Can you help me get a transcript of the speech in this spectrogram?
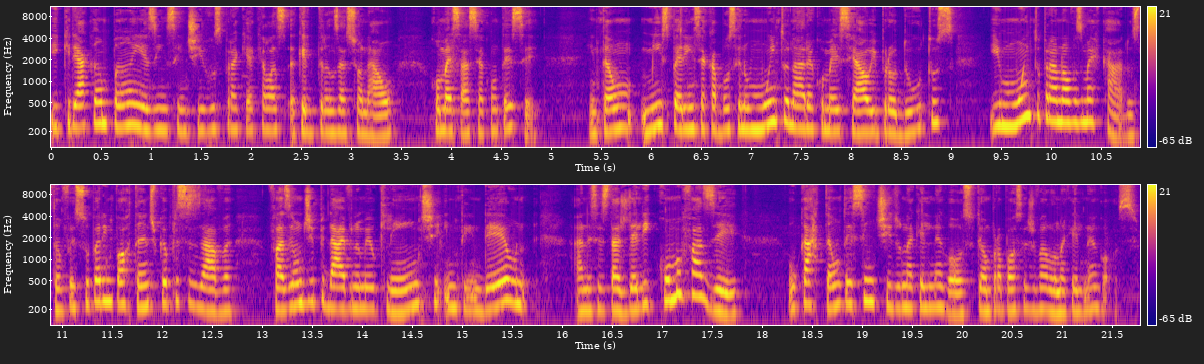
e criar campanhas e incentivos para que aquelas, aquele transacional começasse a acontecer. Então, minha experiência acabou sendo muito na área comercial e produtos e muito para novos mercados. Então, foi super importante porque eu precisava fazer um deep dive no meu cliente, entender a necessidade dele e como fazer o cartão ter sentido naquele negócio, ter uma proposta de valor naquele negócio.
